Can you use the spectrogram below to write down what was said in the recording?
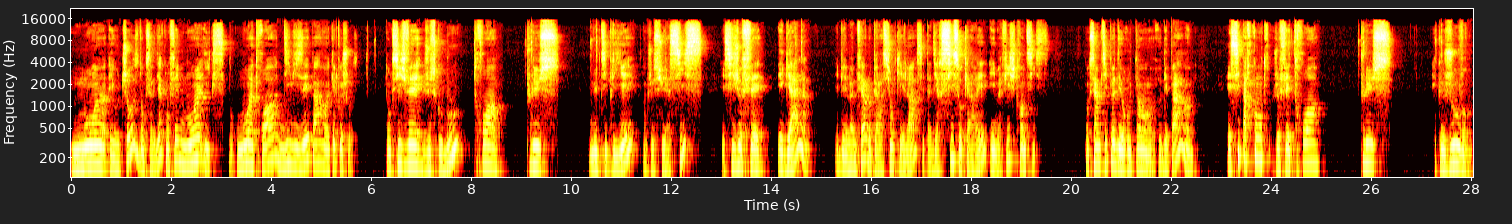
moins et autre chose, donc ça veut dire qu'on fait moins x. Donc moins 3 divisé par quelque chose. Donc si je vais jusqu'au bout, 3 plus multiplier, donc je suis à 6, et si je fais égal, eh bien il va me faire l'opération qui est là, c'est-à-dire 6 au carré, et il m'affiche 36. Donc c'est un petit peu déroutant au départ. Et si par contre je fais 3 plus et que j'ouvre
